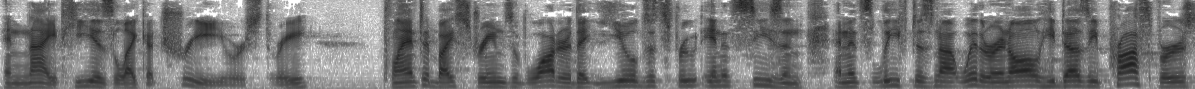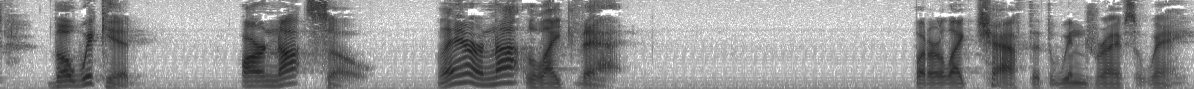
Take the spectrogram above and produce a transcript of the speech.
and night. He is like a tree, verse 3, planted by streams of water that yields its fruit in its season, and its leaf does not wither. In all he does, he prospers. The wicked are not so. They are not like that, but are like chaff that the wind drives away.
